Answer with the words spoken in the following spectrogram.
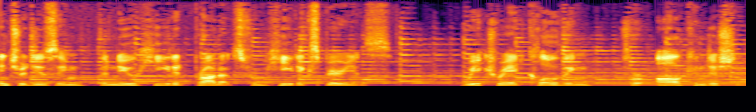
Introducing the new heated products from Heat Experience. We create clothing for all conditions.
